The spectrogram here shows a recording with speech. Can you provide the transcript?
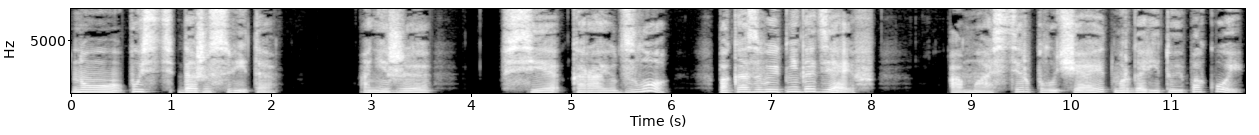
Но пусть даже свита. Они же все карают зло, показывают негодяев, а мастер получает Маргариту и покой.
